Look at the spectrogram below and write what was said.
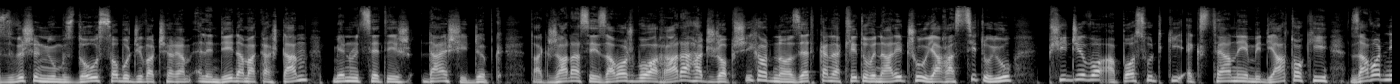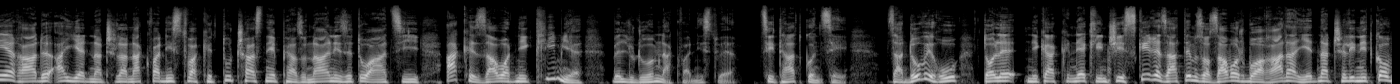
zwyszeniu mzdów sobodziewaczerem LND namakasz tam, mianujce też dalszy dybk. Tak żada się założbowa rada hać do przychodnego zetkania klitowy naliczu jara cituju, przydziewo a posudki eksternej mediatorki, zawodnie rady a jednaczela nakładnictwa k tuczasnej personalnej sytuacji a k zawodnej klimie w ludowym nakładnictwie. Cytat końcy. Za doveru dole nikak ne klinči skire za tym, zo założbowa rada jednaczeli nitko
